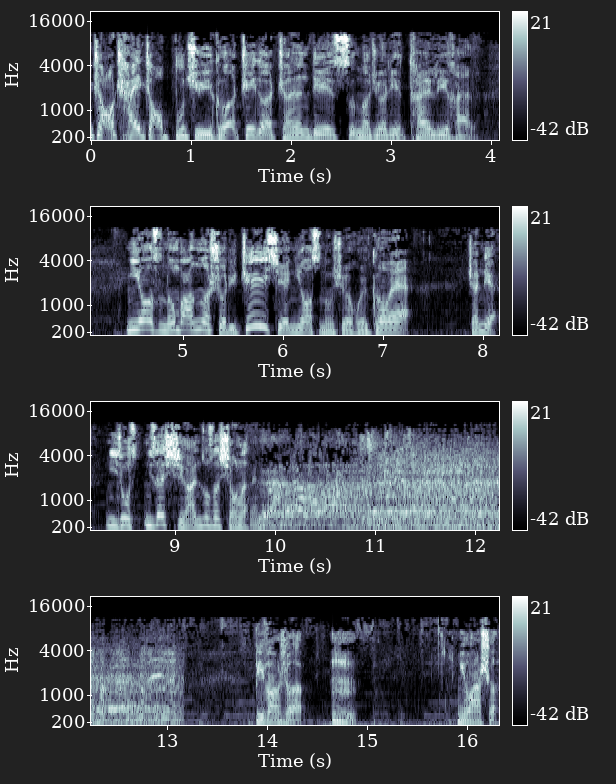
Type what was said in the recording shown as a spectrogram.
招拆招，不拘一格，这个真的是我觉得太厉害了。你要是能把我说的这些，你要是能学会，各位，真的，你就你在西安就是行了。比方说，女娃说，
